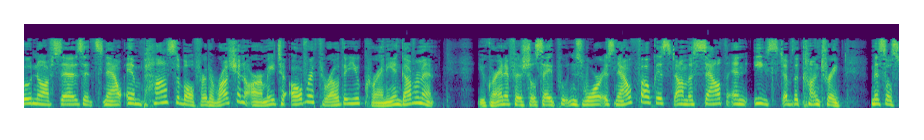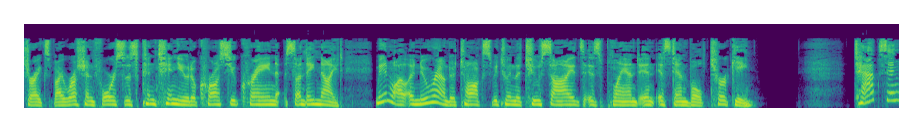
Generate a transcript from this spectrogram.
Budanov says it's now impossible for the Russian army to overthrow the Ukrainian government. Ukraine officials say Putin's war is now focused on the south and east of the country. Missile strikes by Russian forces continued across Ukraine Sunday night. Meanwhile, a new round of talks between the two sides is planned in Istanbul, Turkey. Taxing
